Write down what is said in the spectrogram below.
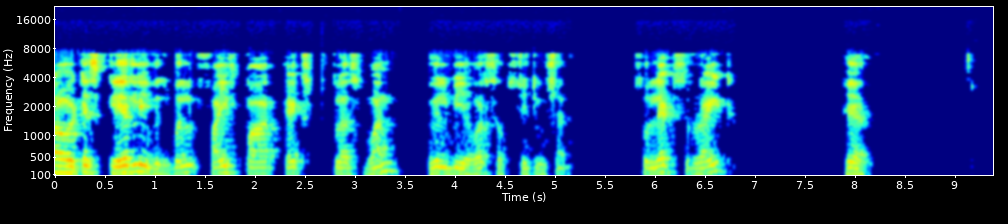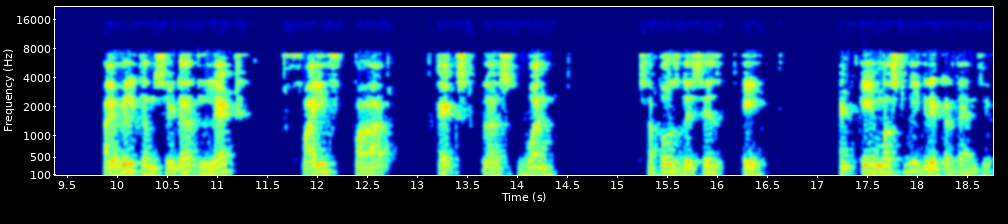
now it is clearly visible 5 power x plus 1 will be our substitution. So let's write here. I will consider let 5 power x plus 1. Suppose this is a and a must be greater than 0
